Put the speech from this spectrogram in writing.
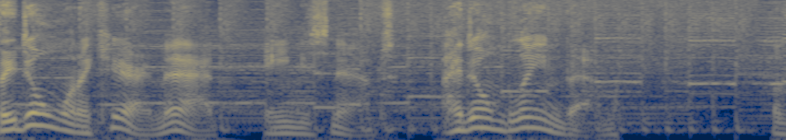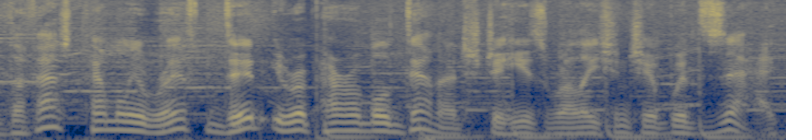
They don't want to care, Matt, Amy snapped. I don't blame them. The Fast family rift did irreparable damage to his relationship with Zach.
